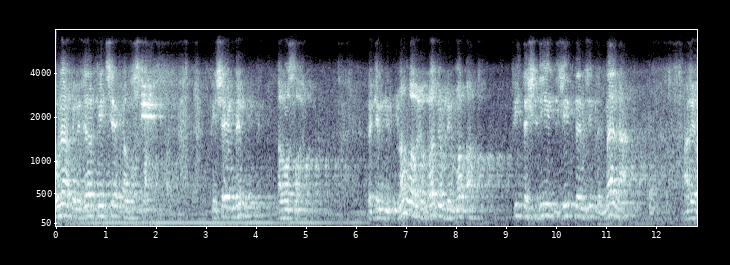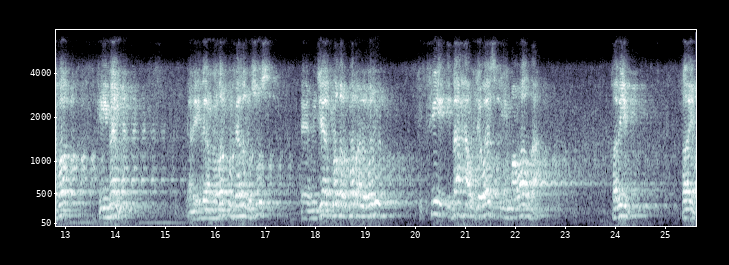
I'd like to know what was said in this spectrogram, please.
هنا في الرجال في شيء من المصلحة. في شيء من المصلحة. لكن نظر الرجل للمرأة في تشديد جدا جدا. مانع على الإخوة في منع يعني إذا نظركم في هذا النصوص آه، من جهة نظر المرأة للرجل في إباحة وجواز في مواضع قريب. طيب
